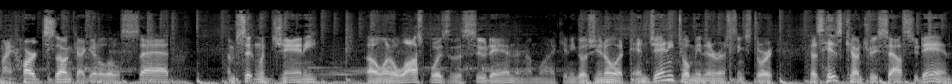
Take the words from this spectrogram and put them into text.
my heart sunk. I get a little sad. I'm sitting with Janny, uh, one of the lost boys of the Sudan, and I'm like, and he goes, you know what? And Janny told me an interesting story because his country, South Sudan,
